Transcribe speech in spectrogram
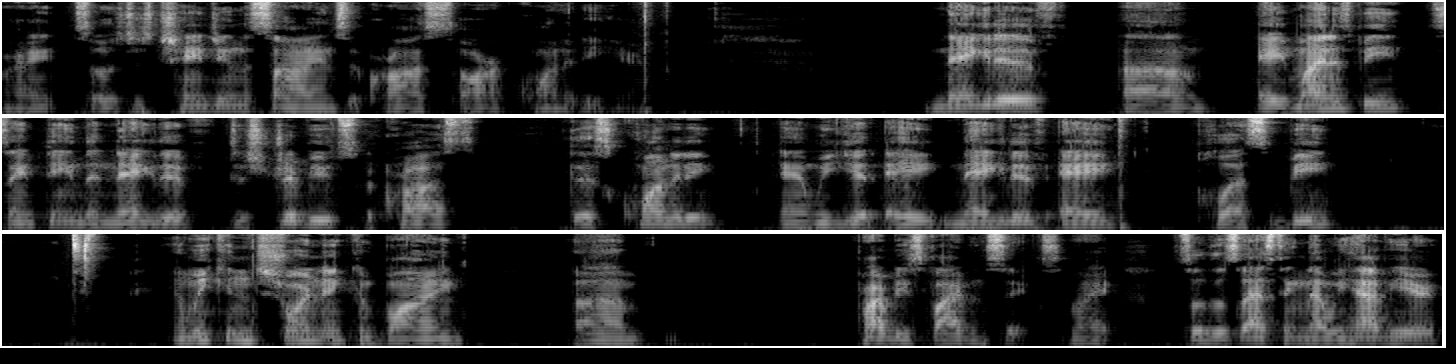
right? So it's just changing the signs across our quantity here. Negative um, a minus b, same thing. The negative distributes across this quantity, and we get a negative a plus b. And we can shorten and combine um, properties 5 and 6, right? So this last thing that we have here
